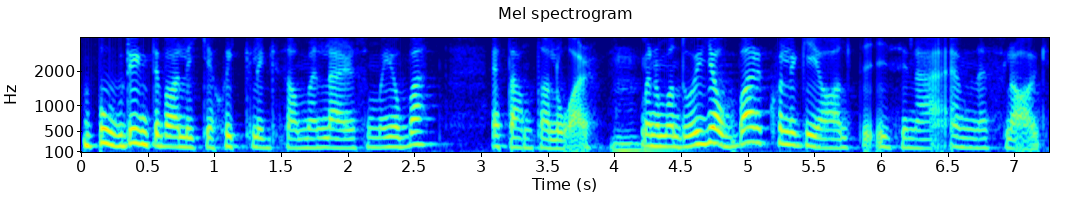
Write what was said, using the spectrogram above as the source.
borde inte vara lika skicklig som en lärare som har jobbat ett antal år. Mm. Men om man då jobbar kollegialt i sina ämneslag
